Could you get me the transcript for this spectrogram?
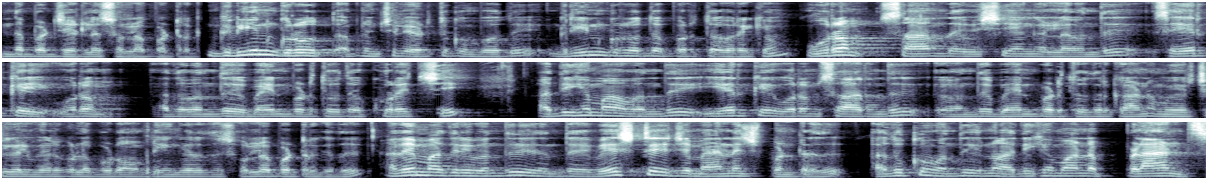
இந்த பட்ஜெட்டில் சொல்லப்பட்டிருக்கு. க்ரீன் குரோத் அப்படின்னு சொல்லி எடுத்துக்கும்போது க்ரீன் growth-அ பொறுத்த வரைக்கும் உரம் சார்ந்த விஷயங்களில் வந்து செயற்கை உரம் அதை வந்து பயன்படுத்துவதை குறைச்சி அதிகமாக வந்து இயற்கை உரம் சார்ந்து வந்து பயன்படுத்துவதற்கான முயற்சிகள் மேற்கொள்ளப்படும் அப்படிங்கிறது சொல்லப்பட்டிருக்குது. அதே மாதிரி வந்து இந்த வேஸ்டேஜை மேனேஜ் பண்ணுறது அதுக்கும் வந்து இன்னும் அதிகமான பிளான்ஸ்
